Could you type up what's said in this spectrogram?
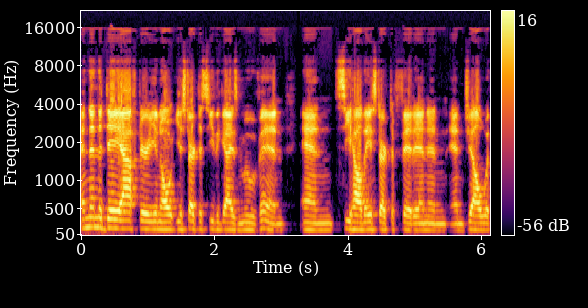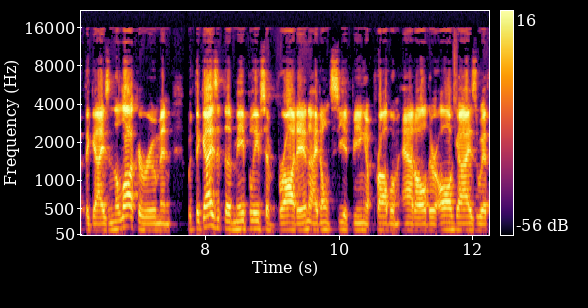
And then the day after, you know, you start to see the guys move in and see how they start to fit in and, and gel with the guys in the locker room. And with the guys that the Maple Leafs have brought in, I don't see it being a problem at all. They're all guys with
